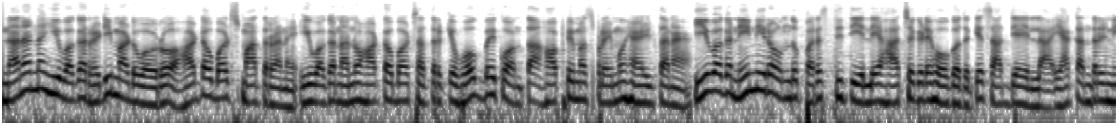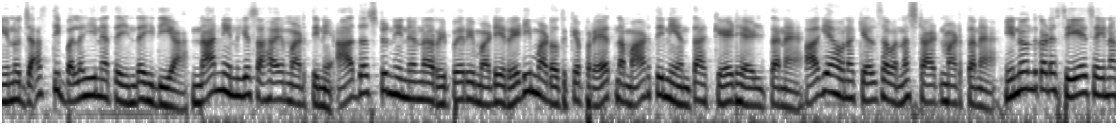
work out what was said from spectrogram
ನನ್ನನ್ನ ಇವಾಗ ರೆಡಿ ಮಾಡುವವರು ಆಟೋಬಾಟ್ಸ್ ಮಾತ್ರನೇ. ಇವಾಗ ನಾನು ಆಟೋಬಾಟ್ಸ್ ಹತ್ರಕ್ಕೆ ಹೋಗ್ಬೇಕು ಅಂತ ಆಪ್ಟಿಮಸ್ ಪ್ರೈಮು ಹೇಳ್ತಾನೆ. ಇವಾಗ ನೀನಿರೋ ಒಂದು ಪರಿಸ್ಥಿತಿಯಲ್ಲಿ ಆಚೆಗಡೆ ಹೋಗೋದಕ್ಕೆ ಸಾಧ್ಯ ಇಲ್ಲ. ಯಾಕಂದ್ರೆ ನೀನು ಜಾಸ್ತಿ ಬಲಹೀನತೆಯಿಂದ ಇದೀಯಾ? ನಾನ್ ನಿನಗೆ ಸಹಾಯ ಮಾಡ್ತೀನಿ. ಆದಷ್ಟು ನಿನ್ನನ್ನ ರಿಪೇರಿ ಮಾಡಿ ರೆಡಿ ಮಾಡೋದಕ್ಕೆ ಪ್ರಯತ್ನ ಮಾಡ್ತೀನಿ ಅಂತ ಕೇಡ್ ಹೇಳ್ತಾನೆ. ಹಾಗೆ ಅವನ ಕೆಲಸವನ್ನ ಸ್ಟಾರ್ಟ್ ಮಾಡ್ತಾನೆ. ಇನ್ನೊಂದು ಕಡೆ ಸಿ ಎಸ್ನ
